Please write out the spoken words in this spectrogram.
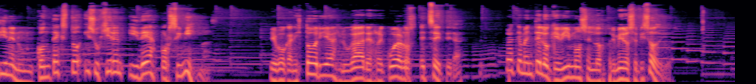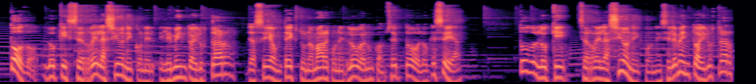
tienen un contexto y sugieren ideas por sí mismas. Evocan historias, lugares, recuerdos, etc. Prácticamente lo que vimos en los primeros episodios todo lo que se relacione con el elemento a ilustrar, ya sea un texto, una marca, un eslogan, un concepto o lo que sea, todo lo que se relacione con ese elemento a ilustrar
